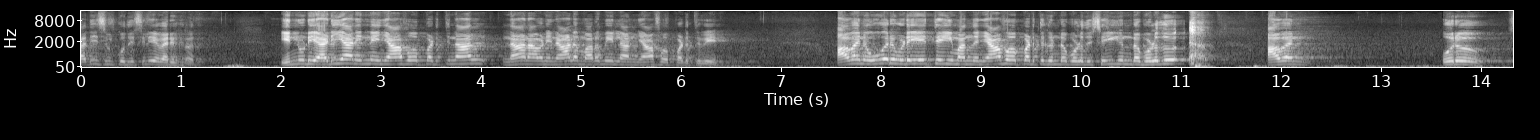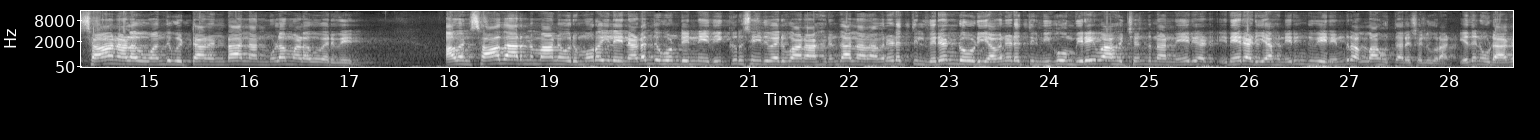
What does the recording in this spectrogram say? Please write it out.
ஹதீஸுல் குதிசிலே வருகிறது. என்னுடைய அடியான் என்னை ஞாபகப்படுத்தினால் நான் அவனை நாள மறுமையில் நான் ஞாபகப்படுத்துவேன். அவன் ஒவ்வொரு விடயத்தையும் அந்த ஞாபகப்படுத்துகின்ற பொழுது செய்கின்ற பொழுது அவன் ஒரு சான் அளவு வந்து விட்டான் என்றால் நான் முழம் அளவு வருவேன். அவன் சாதாரணமான ஒரு முறையிலே நடந்து கொண்டு என்னை திக்ரு செய்து வருவானாக இருந்தால் நான் அவனிடத்தில் விரண்டோடி அவனிடத்தில் மிகவும் விரைவாக சென்று நான் நேரடி நேரடியாக நெருங்குவேன் என்று அல்லாஹு தால சொல்லுகிறான். எதனூடாக?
